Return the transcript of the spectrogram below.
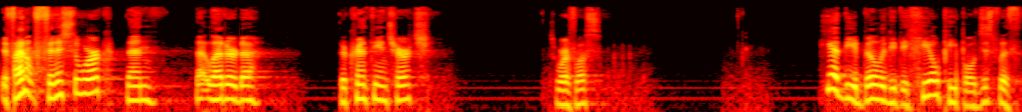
if I don't finish the work, then that letter to the Corinthian church is worthless. He had the ability to heal people just with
